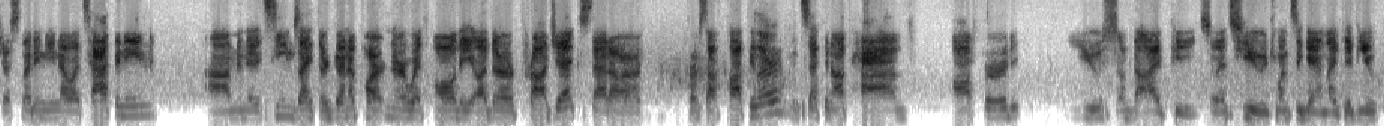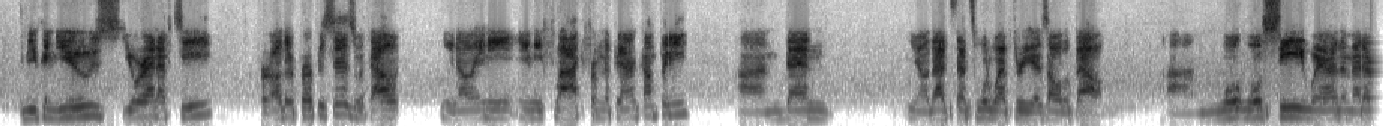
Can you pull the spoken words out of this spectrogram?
just letting you know what's happening. Um, and it seems like they're going to partner with all the other projects that are, first off, popular, and second off, have offered use of the IP. So that's huge. Once again, like if you if you can use your NFT for other purposes without you know any any flack from the parent company, um, then you know that's that's what Web three is all about. Um, we'll we'll see where the metaverse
